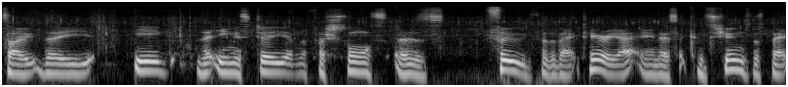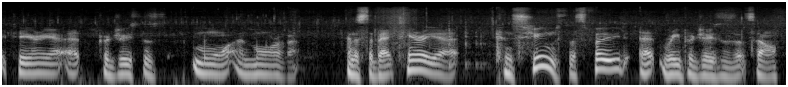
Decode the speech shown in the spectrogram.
So the egg, the MSG and the fish sauce is food for the bacteria and as it consumes this bacteria it produces more and more of it. And as the bacteria consumes this food it reproduces itself.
